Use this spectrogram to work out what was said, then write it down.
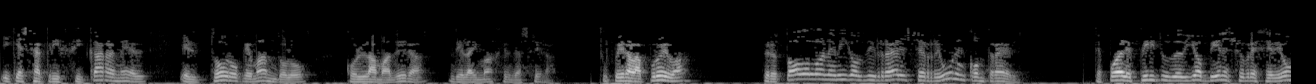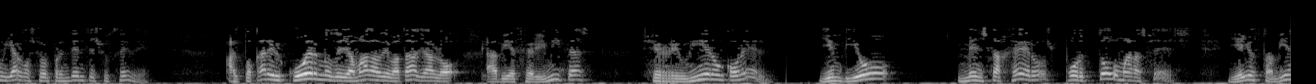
y que sacrificara en él el toro quemándolo con la madera de la imagen de acera. Supera la prueba, pero todos los enemigos de Israel se reúnen contra él. Después el Espíritu de Dios viene sobre Gedeón y algo sorprendente sucede. Al tocar el cuerno de llamada de batalla, los abiezerimitas se reunieron con él y envió mensajeros por todo Manasés, y ellos también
